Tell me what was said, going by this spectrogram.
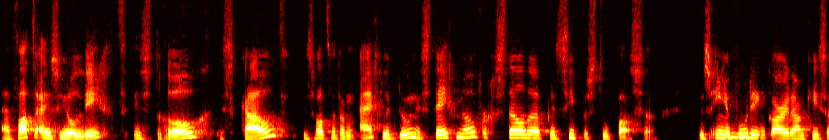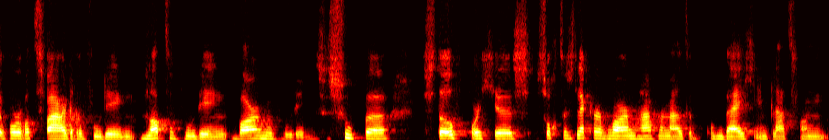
Uh, vata is heel licht, is droog, is koud. Dus wat we dan eigenlijk doen, is tegenovergestelde principes toepassen. Dus in je mm. voeding kan je dan kiezen voor wat zwaardere voeding, natte voeding, warme voeding. Dus soepen, stoofpotjes, s ochtends lekker warm havermout ontbijtje in plaats van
